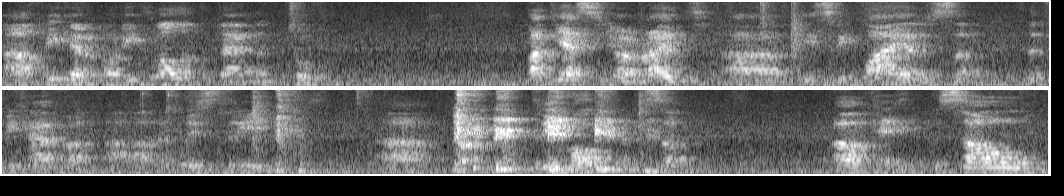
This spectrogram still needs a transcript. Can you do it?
uh, bigger or equal than two. But yes, you are right. Uh, this requires uh, that we have uh, uh, at least three uh, three. So, okay, so.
